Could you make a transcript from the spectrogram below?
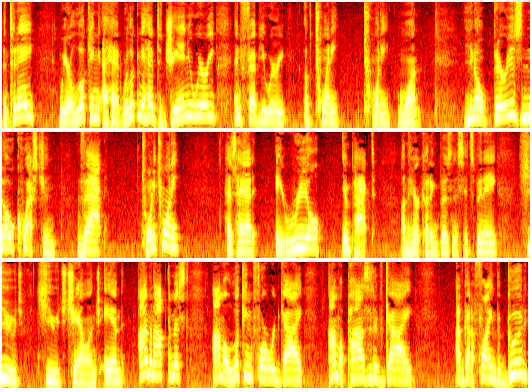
And today we are looking ahead. We're looking ahead to January and February of 2021. You know, there is no question that 2020 has had a real impact on the haircutting business. It's been a huge, huge challenge. And I'm an optimist. I'm a looking forward guy. I'm a positive guy. I've got to find the good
